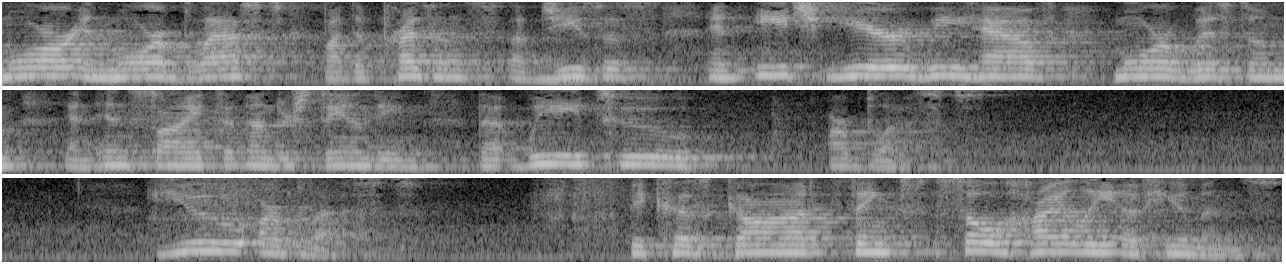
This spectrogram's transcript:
more and more blessed by the presence of Jesus. And each year we have more wisdom and insight and understanding that we too are blessed. You are blessed because God thinks so highly of humans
